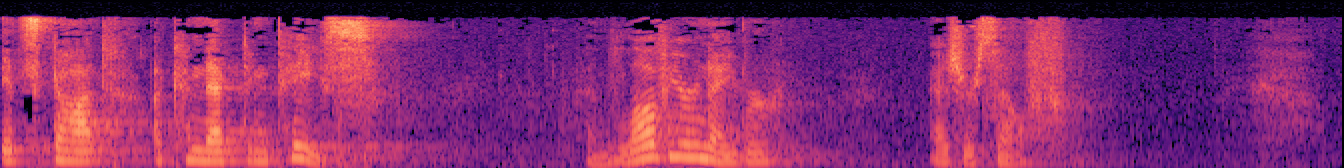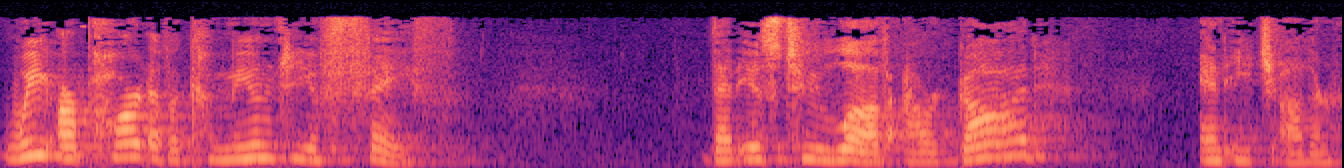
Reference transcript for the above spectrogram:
it's got a connecting piece. And love your neighbor as yourself. We are part of a community of faith that is to love our God and each other.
